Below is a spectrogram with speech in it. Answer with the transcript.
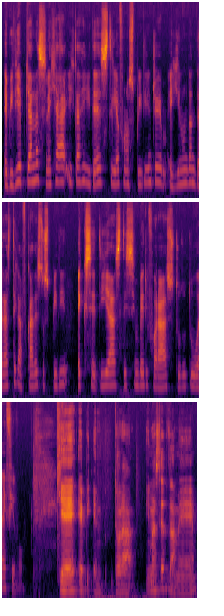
επειδή πιάννα συνέχεια οι καθηγητές τηλέφωνο σπίτι και γίνονταν τεράστια καυκάδες στο σπίτι εξαιτίας της συμπεριφοράς του, του έφηβου. Και ε, τώρα είμαστε δαμέ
